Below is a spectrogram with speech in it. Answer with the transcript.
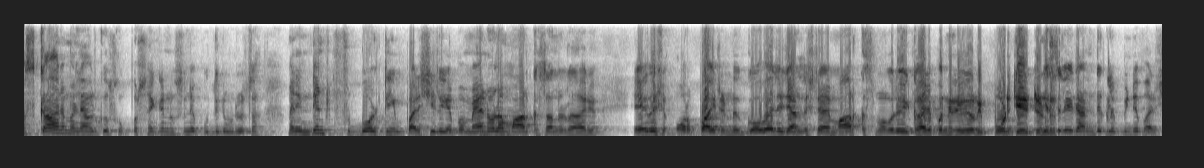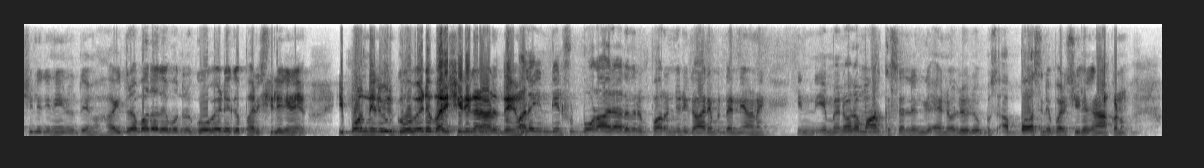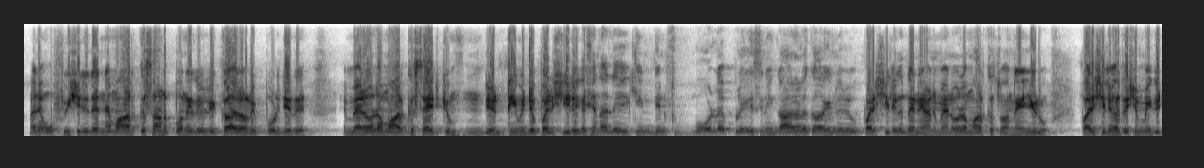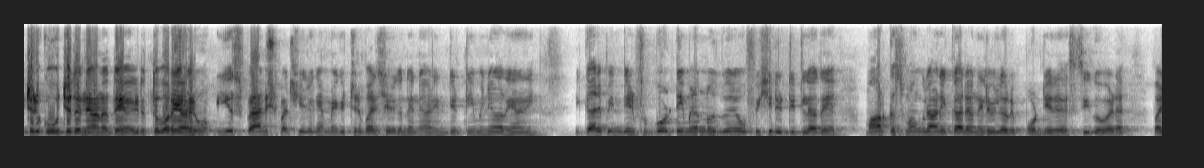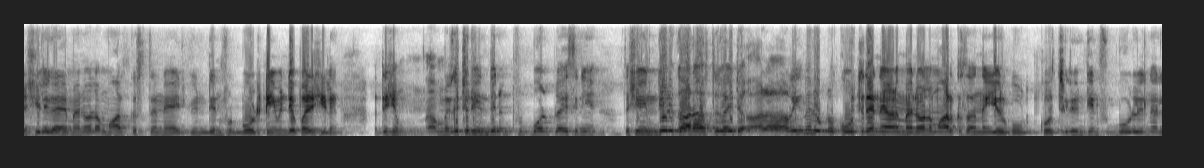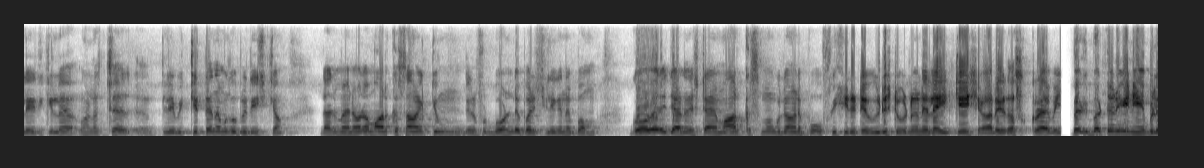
നമസ്കാരം. എല്ലാവർക്കും super second ന്യൂസിന്റെ പുതിയൊരു വീഡിയോസ് അങ്ങനെ ഇന്ത്യൻ ഫുട്ബോൾ ടീം പരിശീലിക്കുക ഇപ്പോൾ മാനോല മാർക്കസ് എന്നുള്ള കാര്യം ഏകദേശം ഉറപ്പായിട്ടുണ്ട്. ഗോവയിലെ ജേർണലിസ്റ്റായ മാർക്കസ് മൊഗലോ ഇക്കാര്യം ഇപ്പോൾ നിലവിൽ റിപ്പോർട്ട് ചെയ്തിട്ടുണ്ട്. ഇതിൽ രണ്ട് ക്ലബിന്റെ പരിശീലകനെയാണ് അദ്ദേഹം ഹൈദരാബാദ് അതേപോലെ തന്നെ ഗോവയുടെയൊക്കെ പരിശീലകനെ ഇപ്പോൾ നിലവിൽ ഗോവയുടെ പരിശീലകനാണ് അദ്ദേഹം പല ഇന്ത്യൻ ഫുട്ബോൾ ആരാധകരും പറഞ്ഞൊരു കാര്യം തന്നെയാണ്. മെനോല മാർക്കസ് അല്ലെങ്കിൽ എനോല അബ്ബാസിനെ പരിശീലകനാക്കണം. അങ്ങനെ ഒഫീഷ്യലി തന്നെ മാർക്കസ് ആണ് ഇപ്പോൾ നിലവിൽ ഇക്കാലം റിപ്പോർട്ട് ചെയ്ത് മെനോല മാർക്കസ് ആയിരിക്കും ഇന്ത്യൻ ടീമിന്റെ പരിശീലകൻ. പക്ഷേ നല്ല രീതിക്ക് ഇന്ത്യൻ ഫുട്ബോളിലെ പ്ലേസിനെയും കാര്യങ്ങളൊക്കെ അറിയുന്ന ഒരു പരിശീലകൻ തന്നെയാണ് മെനോല മാർക്കസ് പറഞ്ഞ ഈ ഒരു പരിശീലകൻ. അത്യാവശ്യം മികച്ചൊരു കോച്ച് തന്നെയാണ് അദ്ദേഹം എടുത്തു പറയാൻ. ഈ സ്പാനിഷ് പരിശീലകൻ മികച്ചൊരു പരിശീലകൻ തന്നെയാണ് ഇന്ത്യൻ ടീമിനെ അറിയാൻ. ഇക്കാര്യം ഇപ്പോൾ ഇന്ത്യൻ ഫുട്ബോൾ ടീമിനൊന്നും ഇതുവരെ ഒഫീഷ്യലി ഇട്ടിട്ടില്ല. അത് മാർക്കസ് മംഗുലാണ് ഇക്കാര്യം നിലവിൽ റിപ്പോർട്ട് ചെയ്ത് എസ് സി ഗോവയുടെ പരിശീലകനായ മനോല മാർക്കസ് തന്നെയായിരിക്കും ഇന്ത്യൻ ഫുട്ബോൾ ടീമിന്റെ പരിശീലകൻ. അത്യാവശ്യം മികച്ചൊരു ഇന്ത്യൻ ഫുട്ബോൾ പ്ലേയേഴ്സിനെ അത്യാവശ്യം ഇന്ത്യയുടെ കാലാവസ്ഥകളായിട്ട് അറിയുന്നൊരു കോച്ച് തന്നെയാണ് മനോല മാർക്കസ് എന്ന ഈ ഒരു കോച്ച് ഇന്ത്യൻ ഫുട്ബോളിൽ നല്ല രീതിക്കുള്ള വളർച്ച ലഭിക്കട്ടെ നമുക്ക് പ്രതീക്ഷിക്കാം. എന്നാലും മനോല മാർക്കസ് ആയിരിക്കും ഇന്ത്യൻ ഫുട്ബോളിന്റെ പരിശീലകൻ ഇപ്പം ഗോവയിലെ ജേർണലിസ്റ്റായ മാർക്കസ് മുകുലാണ് ഇപ്പോൾ ഒഫീഷ്യലിട്ട് video സ്റ്റുഡിയോയുടെ like share subscribe bell button enable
